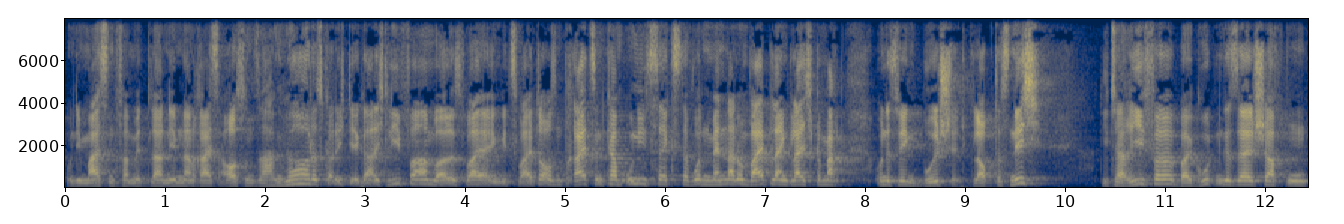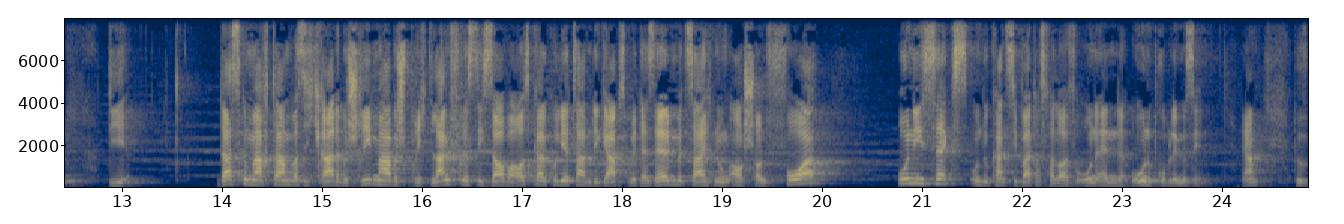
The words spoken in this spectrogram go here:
und die meisten Vermittler nehmen dann Reis aus und sagen, ja, das kann ich dir gar nicht liefern, weil es war ja irgendwie 2013 kam Unisex, da wurden Männlein und Weiblein gleich gemacht und deswegen Bullshit. Glaubt das nicht. die Tarife bei guten Gesellschaften, die das gemacht haben, was ich gerade beschrieben habe, sprich langfristig sauber auskalkuliert haben, die gab es mit derselben Bezeichnung auch schon vor Unisex und du kannst die Beitragsverläufe ohne Ende, ohne Probleme sehen. Ja? Du,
